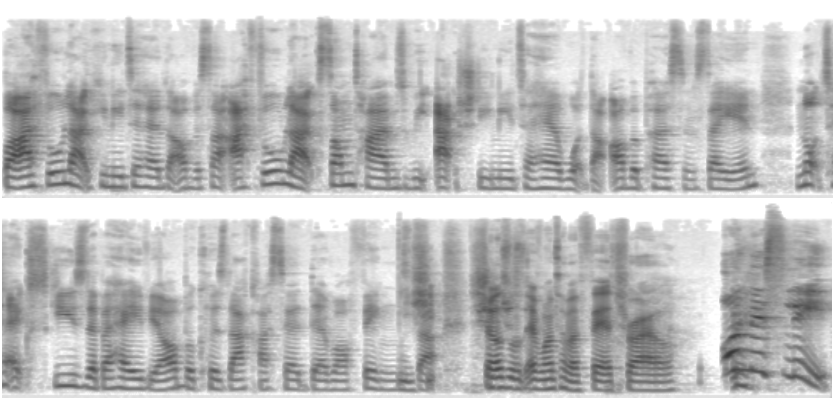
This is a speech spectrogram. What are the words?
but I feel like you need to hear the other side. I feel like sometimes we actually need to hear what the other person's saying, not to excuse the behavior, because, like I said, there are things You that sh- Shells wants everyone to have a fair trial. Honestly,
